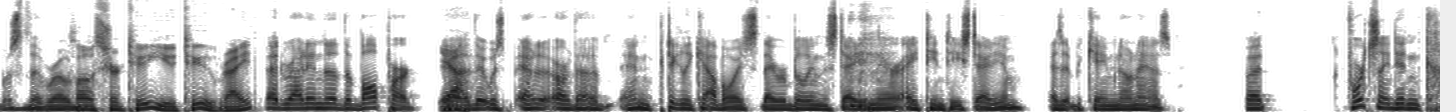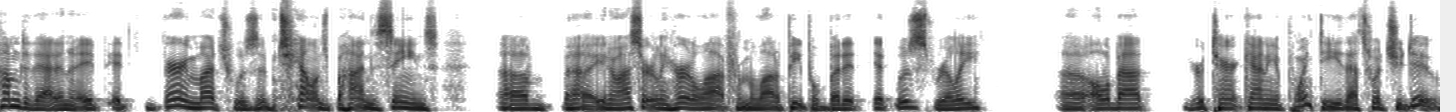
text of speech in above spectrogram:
was the road Closer to you too, right? fed right into the ballpark. Yeah. uh, that was or the and particularly Cowboys. They were building the stadium there, AT and T Stadium, as it became known as. But fortunately, it didn't come to that, and it it very much was a challenge behind the scenes. Uh, uh, you know, I certainly heard a lot from a lot of people, but it it was really uh, all about you're a Tarrant County appointee. That's what you do.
